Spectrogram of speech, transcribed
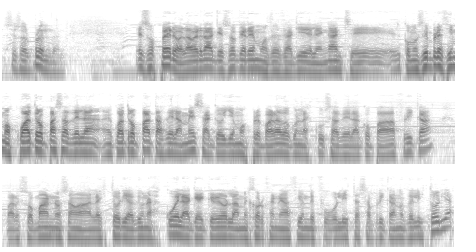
se sorprendan. Eso espero, la verdad que eso queremos desde aquí del enganche. Eh, como siempre decimos, cuatro, pasas de la, cuatro patas de la mesa que hoy hemos preparado con la excusa de la Copa África para asomarnos a la historia de una escuela que creó la mejor generación de futbolistas africanos de la historia,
